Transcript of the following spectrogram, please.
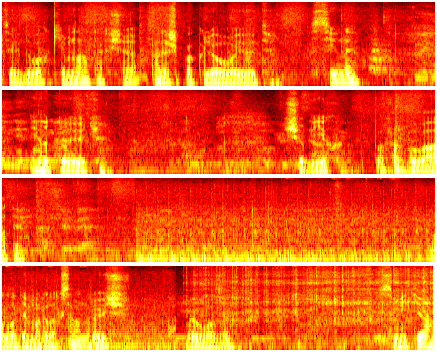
в цих двох кімнатах ще перешпакльовують стіни і готують, щоб їх пофарбувати. Володимир Олександрович вивозить сміття.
